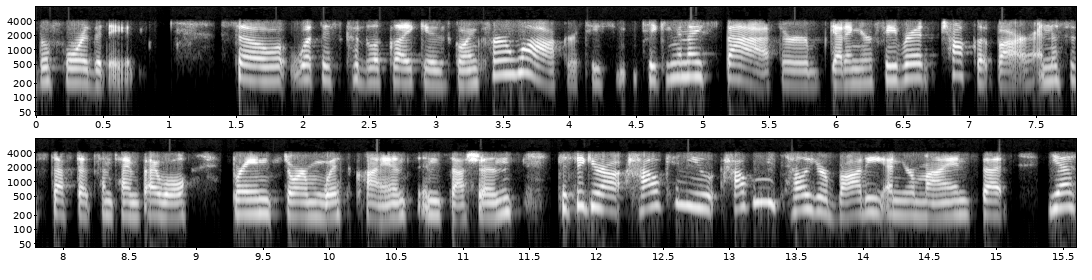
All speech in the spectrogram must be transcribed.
before the date. So, what this could look like is going for a walk or t- taking a nice bath or getting your favorite chocolate bar. And this is stuff that sometimes I will brainstorm with clients in sessions to figure out how can you how can you tell your body and your mind that yes,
